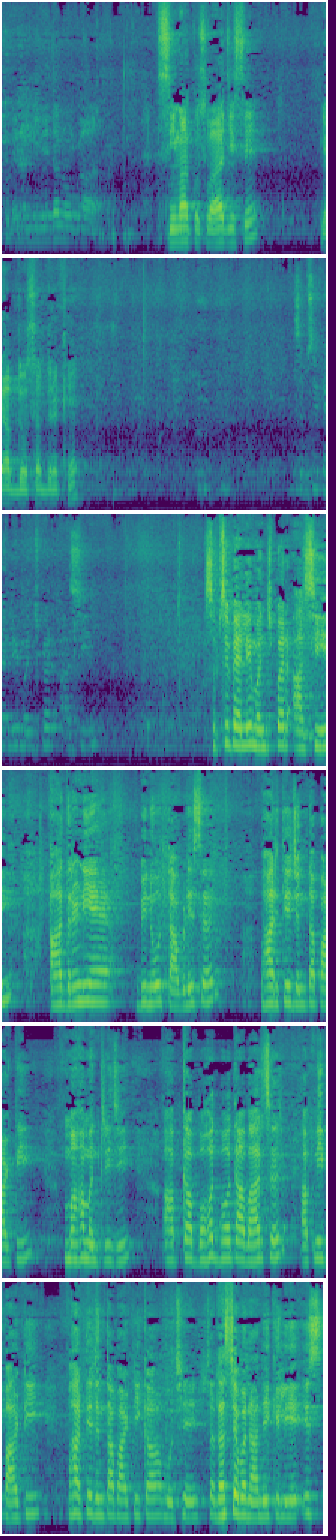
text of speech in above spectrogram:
मेरा निवेदन होगा सीमा कुशवाहा जी से कि आप दो शब्द रखें। सबसे पहले मंच पर आसीन। सबसे पहले मंच पर आसीन आदरणीय विनोद तावड़े सर भारतीय जनता पार्टी महामंत्री जी आपका बहुत बहुत आभार सर। अपनी पार्टी भारतीय जनता पार्टी का मुझे सदस्य बनाने के लिए इस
